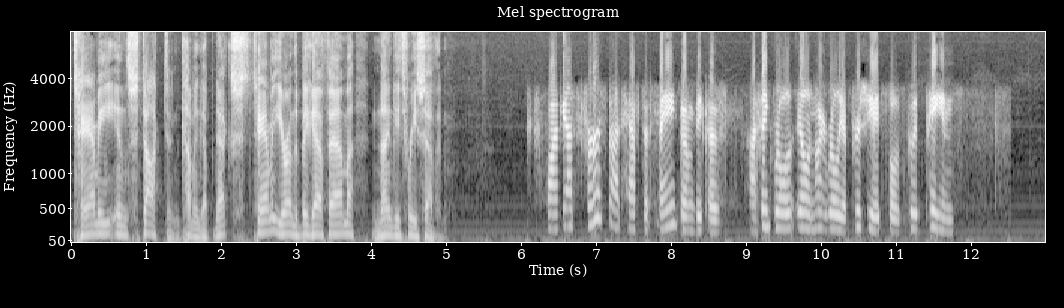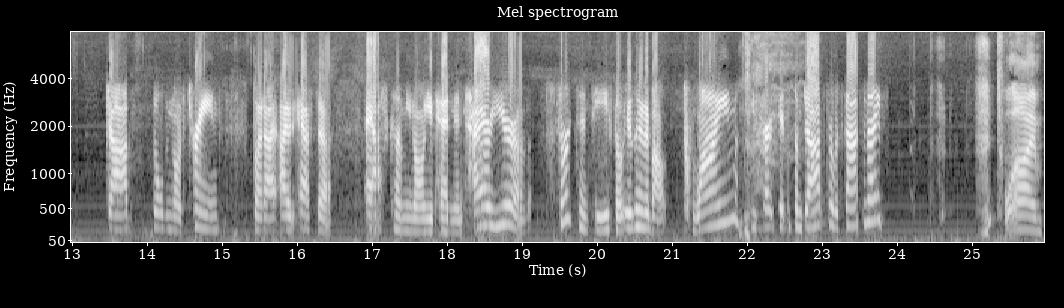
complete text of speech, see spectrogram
Tammy in Stockton coming up next. Tammy, you're on the Big FM 93.7. Well, I guess first I'd have to thank them because I think real, Illinois really appreciates those good paying jobs building those trains. But I, I'd have to ask him, you know, you've had an entire year of certainty, so isn't it about twine? You start getting some jobs for Wisconsinites? Twime.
